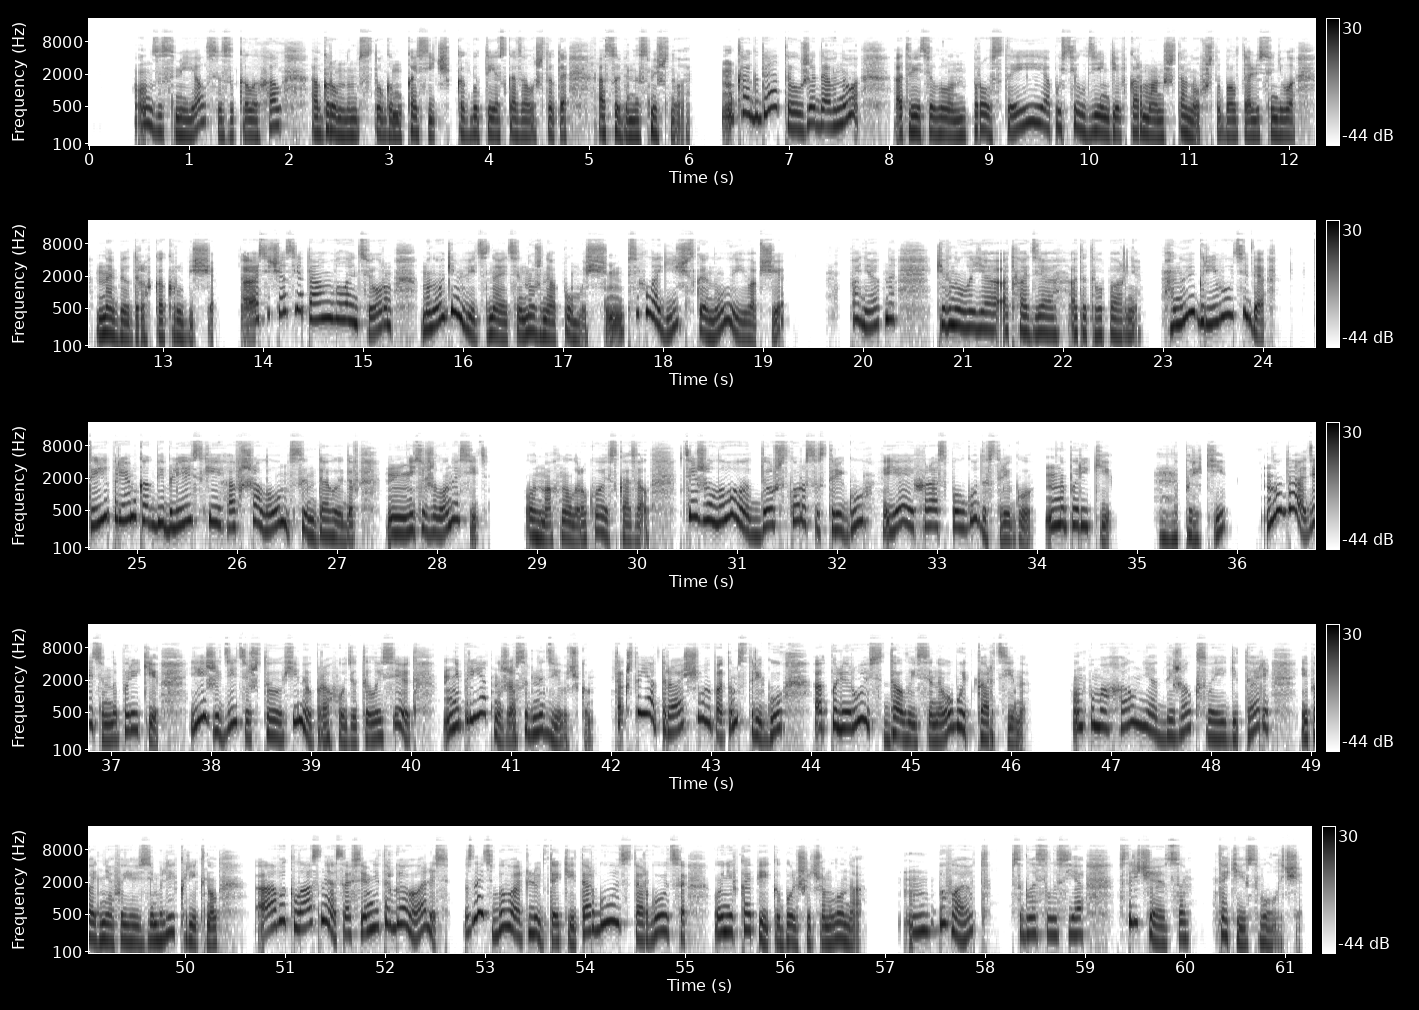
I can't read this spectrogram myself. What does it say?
Он засмеялся, заколыхал огромным стогом косичек, как будто я сказала что-то особенно смешное. «Когда-то, уже давно», — ответил он просто и опустил деньги в карман штанов, что болтались у него на бедрах, как рубище. «А сейчас я там волонтером. Многим ведь, знаете, нужна помощь, психологическая, ну и вообще». «Понятно», — кивнула я, отходя от этого парня. «Ну, игриво у тебя. Ты прям как библейский Авшалом, сын Давыдов. Не тяжело носить?» Он махнул рукой и сказал, «Тяжело, уж скоро состригу. Я их раз в полгода стригу, на парики». «На парики?» Ну да, детям на парики. Есть же дети, что химию проходят и лысеют. Неприятно же, особенно девочкам. Так что я отращиваю, потом стригу, отполируюсь до лысины, о, будет картина. Он помахал мне, отбежал к своей гитаре и, подняв ее с земли, крикнул. «А вы классные, совсем не торговались. Знаете, бывают люди такие, торгуются, торгуются, у них копейка больше, чем луна». «Бывают», — согласилась я, — «встречаются такие сволочи».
